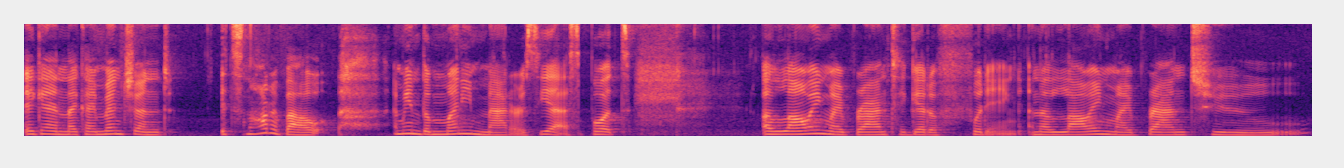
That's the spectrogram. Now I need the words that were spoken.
again, like I mentioned, it's not about, I mean, the money matters, yes, but allowing my brand to get a footing and allowing my brand to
